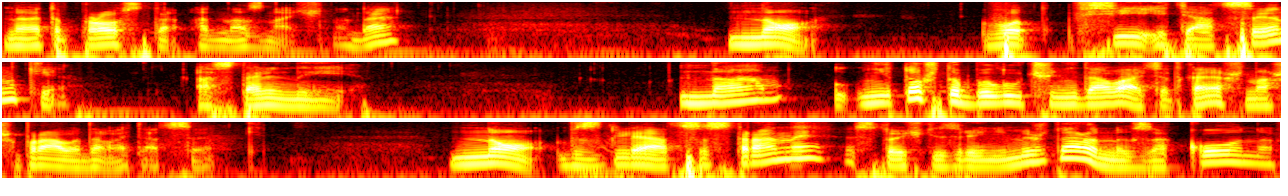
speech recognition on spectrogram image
Но это просто однозначно, да? Но вот все эти оценки, остальные, нам не то чтобы лучше не давать, это, конечно, наше право давать оценки, но взгляд со стороны, с точки зрения международных законов,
